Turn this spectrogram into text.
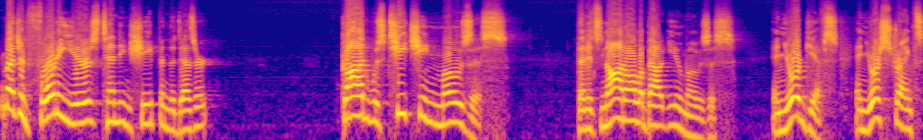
Imagine 40 years tending sheep in the desert. God was teaching Moses that it's not all about you, Moses, and your gifts, and your strengths,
